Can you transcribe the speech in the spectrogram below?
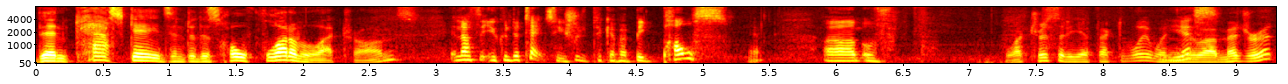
then cascades into this whole flood of electrons. Enough that you can detect, so you should pick up a big pulse yep. um, of Electricity, effectively, when Yes. you uh, measure it.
